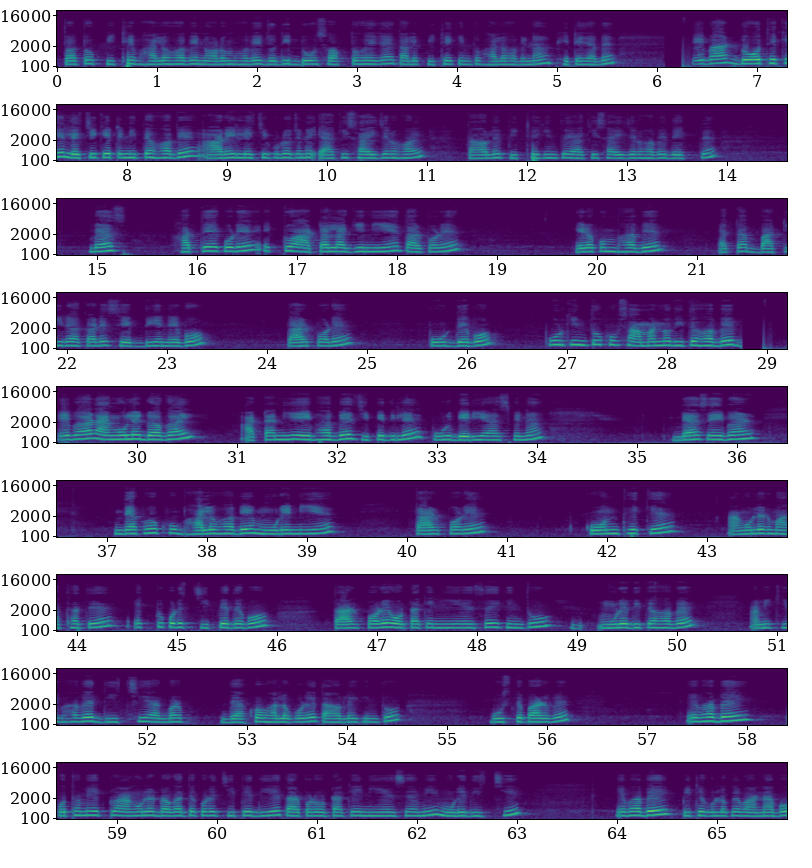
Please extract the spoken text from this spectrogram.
তত পিঠে ভালো হবে, নরম হবে। যদি ডো শক্ত হয়ে যায়, তাহলে পিঠে কিন্তু ভালো হবে না, ফেটে যাবে। এবার ডো থেকে লেচি কেটে নিতে হবে, আর এই লেচিগুলো যেন একই সাইজের হয়, তাহলে পিঠে কিন্তু একই সাইজের হবে দেখতে। ব্যাস, হাতে করে একটু আটা লাগিয়ে নিয়ে তারপরে এরকমভাবে একটা বাটির আকারে শেপ দিয়ে নেব। তারপরে পুর দেব। পুর কিন্তু খুব সামান্য দিতে হবে। এবার আঙুলের ডগায় আটা নিয়ে এইভাবে চিপে দিলে পুর বেরিয়ে আসবে না। ব্যাস এবার দেখো খুব ভালোভাবে মুড়ে নিয়ে তারপরে কোন থেকে আঙুলের মাথাতে একটু করে চিপে দেব। তারপরে ওটাকে নিয়ে এসে কিন্তু মুড়ে দিতে হবে। আমি কীভাবে দিচ্ছি একবার দেখো ভালো করে, তাহলে কিন্তু বুঝতে পারবে। এভাবেই প্রথমে একটু আঙুলের ডগাতে করে চিপে দিয়ে তারপর ওটাকে নিয়ে এসে আমি মুড়ে দিচ্ছি। এভাবেই পিঠেগুলোকে বানাবো।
